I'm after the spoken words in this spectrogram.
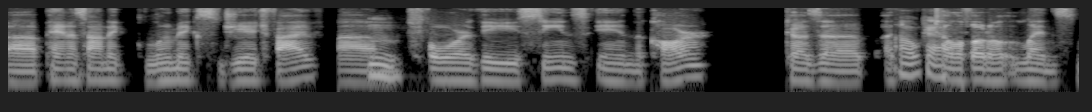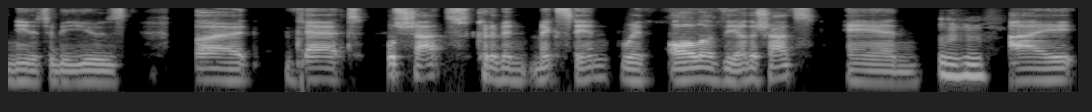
uh, Panasonic Lumix GH5 um, for the scenes in the car because uh, a okay telephoto lens needed to be used. But that those shots could have been mixed in with all of the other shots and hmm I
